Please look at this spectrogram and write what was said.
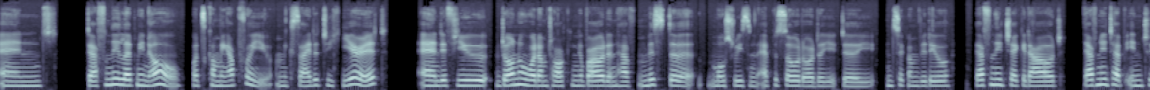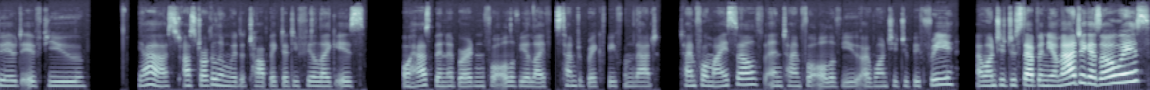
and definitely let me know what's coming up for you. I'm excited to hear it. And if you don't know what I'm talking about and have missed the most recent episode or the, the Instagram video, definitely check it out. Definitely tap into it if you yeah are struggling with a topic that you feel like is or has been a burden for all of your life. It's time to break free from that. Time for myself and time for all of you. I want you to be free i want you to step in your magic as always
